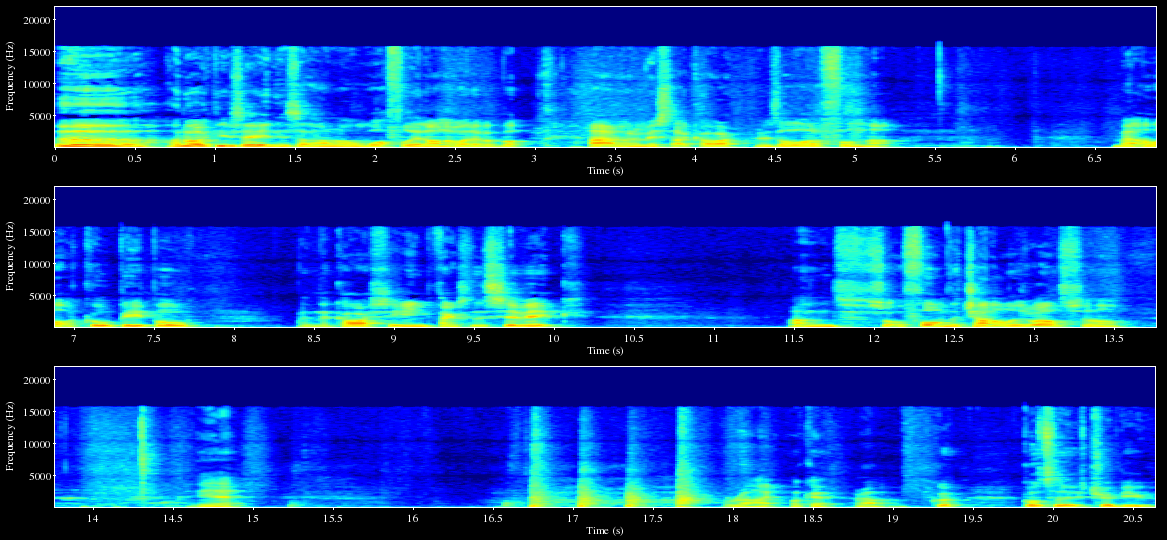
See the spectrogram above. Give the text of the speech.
uh, I know I keep saying this and I'm all waffling on or whatever, but I'm gonna miss that car. It was a lot of fun. That met a lot of cool people in the car scene thanks to the Civic and sort of form the channel as well so yeah. Right okay right go, go to the tribute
